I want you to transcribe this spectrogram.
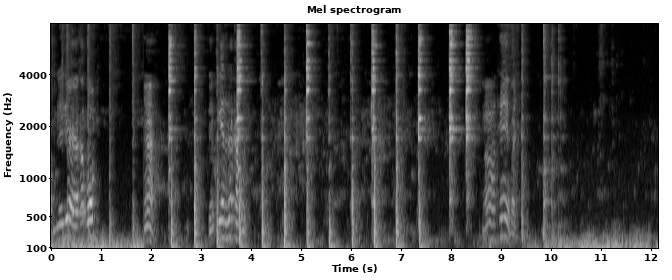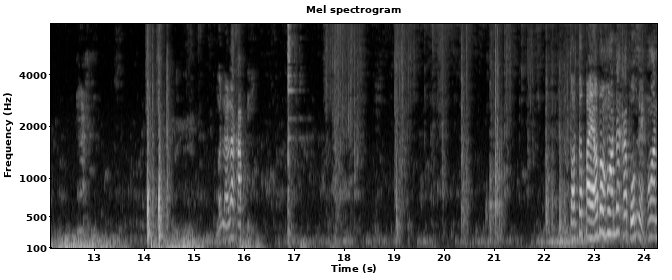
ทำเรื่อยๆนะครับผมเนี่ยเสียเปลี่ยนแล้วครับเอาเท่ไปหมดแล้วละครับตอนต่อไปเอามาฮอนนะครับผมเนี่ยฮอน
